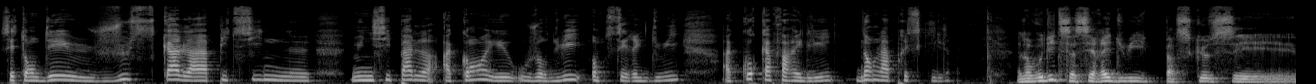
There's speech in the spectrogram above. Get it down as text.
s'étendait jusqu'à la piscine euh, municipale à Caen et aujourd'hui, on s'est réduit à Courcafarelli, dans la presqu'île. Alors vous dites ça s'est réduit parce que c'est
